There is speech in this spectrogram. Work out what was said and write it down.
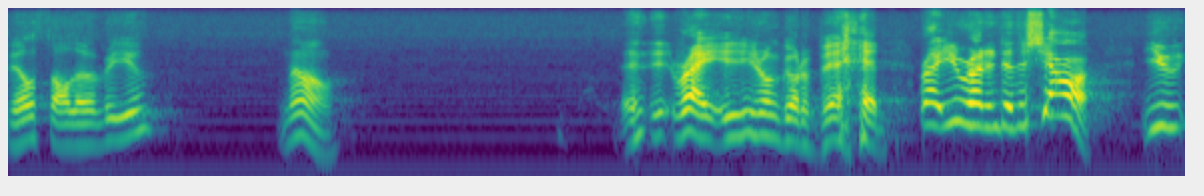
filth all over you? No. Right, you don't go to bed. Right, you run into the shower. You,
